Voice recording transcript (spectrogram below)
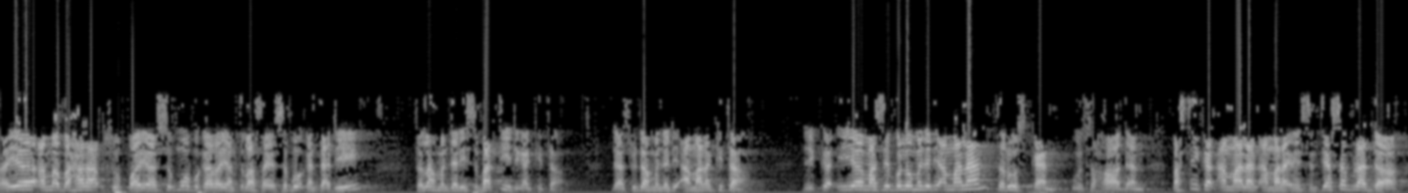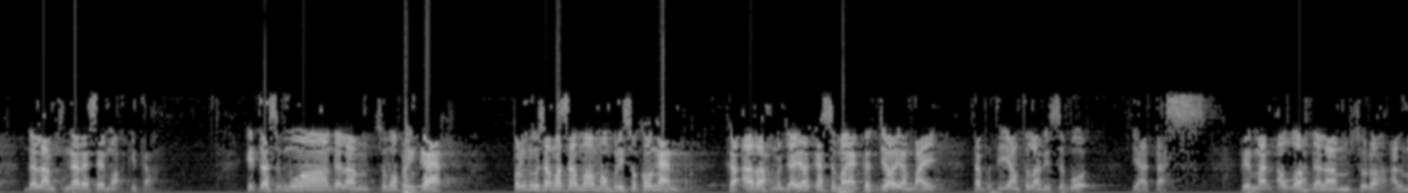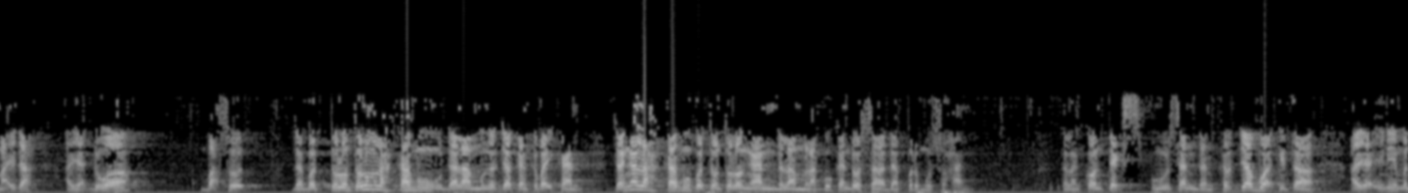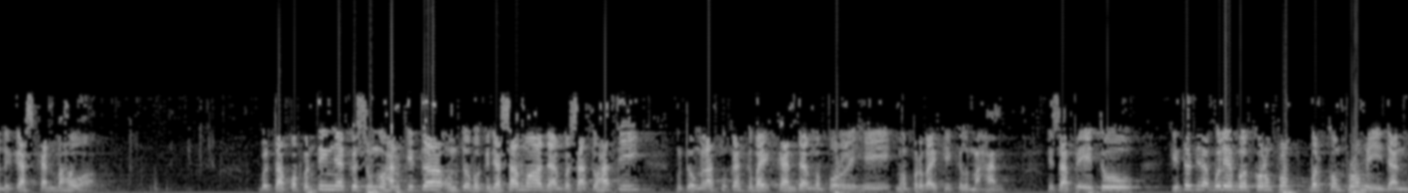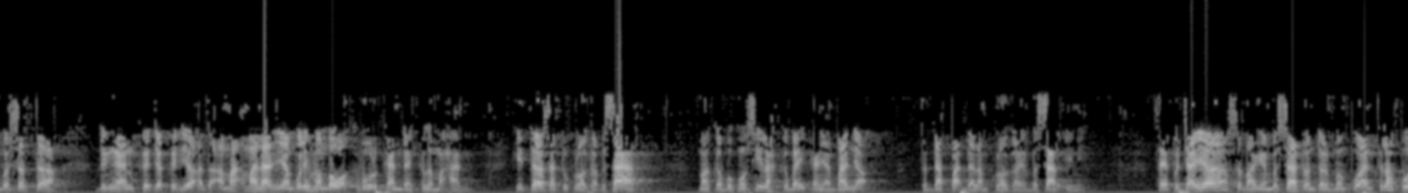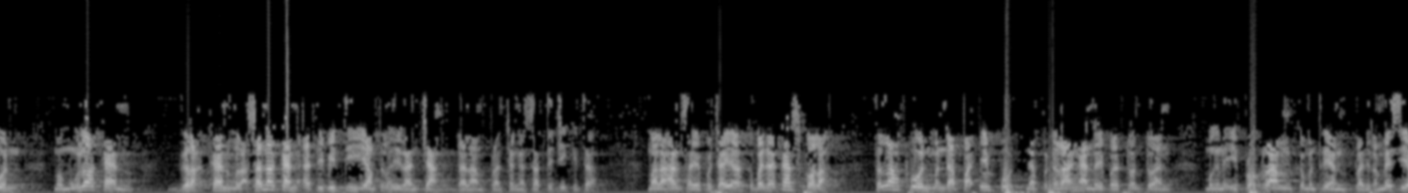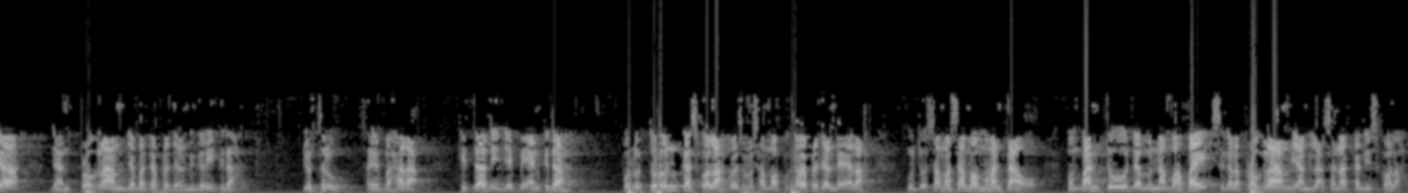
Saya amat berharap supaya semua perkara yang telah saya sebutkan tadi telah menjadi sebati dengan kita dan sudah menjadi amalan kita. Jika ia masih belum menjadi amalan, teruskan usaha dan pastikan amalan-amalan ini sentiasa berada dalam senarai semak kita. Kita semua dalam semua peringkat perlu sama-sama memberi sokongan ke arah menjayakan semangat kerja yang baik seperti yang telah disebut di atas. Firman Allah dalam surah Al-Maidah ayat 2 maksud dan bertolong-tolonglah kamu dalam mengerjakan kebaikan Janganlah kamu bertolong-tolongan dalam melakukan dosa dan permusuhan. Dalam konteks pengurusan dan kerja buat kita, ayat ini menegaskan bahawa betapa pentingnya kesungguhan kita untuk bekerjasama dan bersatu hati untuk melakukan kebaikan dan memperbaiki kelemahan. Di samping itu, kita tidak boleh berkompromi dan berserta dengan kerja-kerja atau amal-amalan yang boleh membawa keburukan dan kelemahan. Kita satu keluarga besar maka berkongsilah kebaikan yang banyak terdapat dalam keluarga yang besar ini. Saya percaya sebahagian besar tuan-tuan dan puan telah pun memulakan gerakan melaksanakan aktiviti yang telah dirancang dalam perancangan strategik kita. Malahan saya percaya kebanyakan sekolah telah pun mendapat input dan penerangan daripada tuan-tuan mengenai program Kementerian Pelajaran Malaysia dan program Jabatan Pelajaran Negeri Kedah. Justru saya berharap kita di JPN Kedah perlu turun ke sekolah bersama-sama pegawai pelajaran daerah untuk sama-sama memantau, membantu dan menambah baik segala program yang dilaksanakan di sekolah.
